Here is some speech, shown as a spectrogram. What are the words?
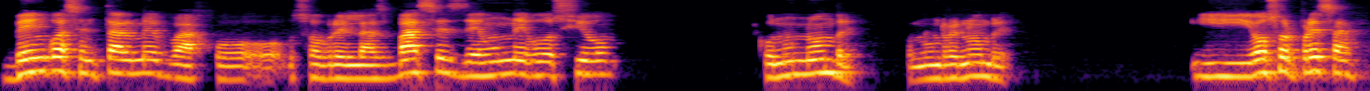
vengo a sentarme bajo sobre las bases de un negocio con un nombre, con un renombre. Y oh sorpresa,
